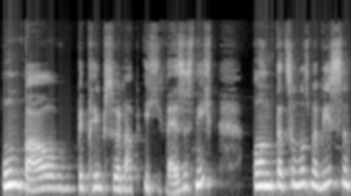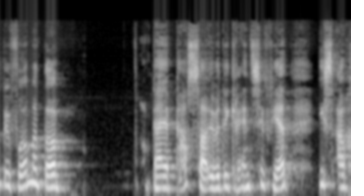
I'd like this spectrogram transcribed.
Umbau, Betriebsurlaub, ich weiß es nicht. Und dazu muss man wissen, bevor man da bei Passau über die Grenze fährt, ist auch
